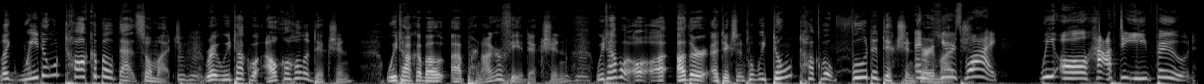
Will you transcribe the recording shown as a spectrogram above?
like we don't talk about that so much Mm-hmm. right we talk about alcohol addiction we talk about uh, pornography addiction Mm-hmm. we talk about uh, other addictions but we don't talk about food addiction And very here's why: we all have to eat food.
